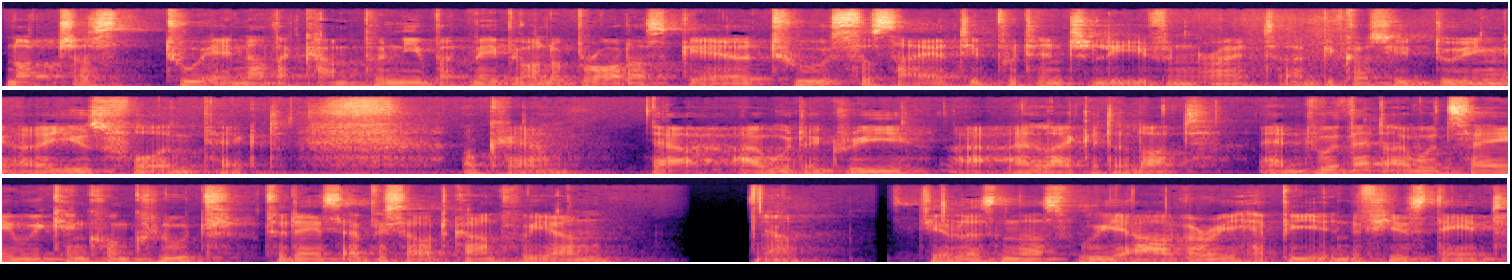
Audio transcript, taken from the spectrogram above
not just to another company, but maybe on a broader scale to society potentially even, right? Because you're doing a useful impact. Okay. Yeah, I would agree. I, I, like it a lot. And with that, I would say we can conclude today's episode, can't we, Jan? Yeah. Dear listeners, we are very happy if you stayed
